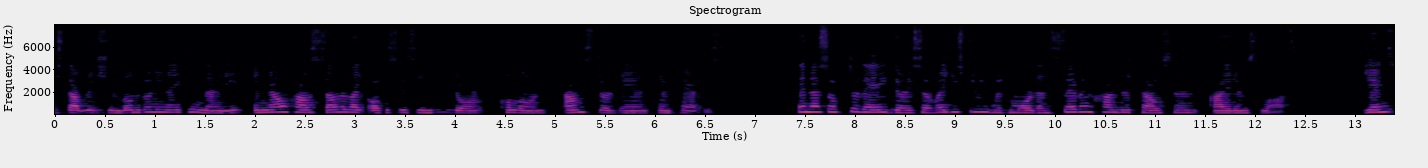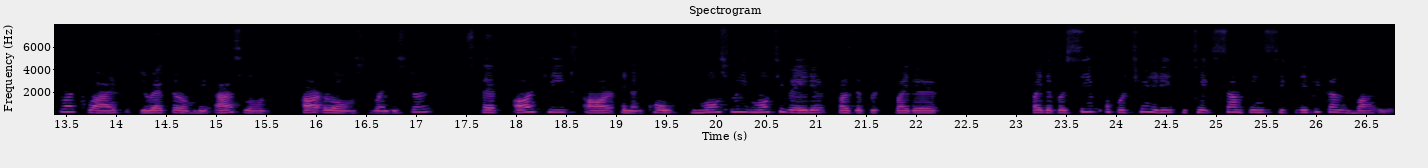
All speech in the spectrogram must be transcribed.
established in London in 1990, and now has satellite offices in New York, Cologne, Amsterdam, and Paris. And as of today, there is a registry with more than 700,000 items lost. James Radcliffe, director of the Aslo Art Loss Register, said art thieves are, and I quote, mostly motivated by the, by the, by the perceived opportunity to take something significant value.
